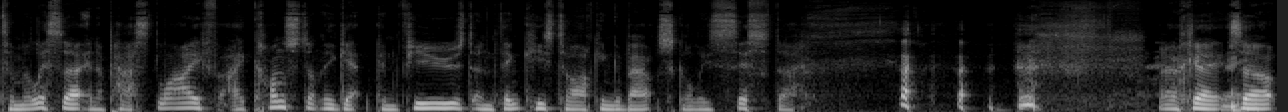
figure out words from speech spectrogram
to Melissa in a past life, I constantly get confused and think he's talking about Scully's sister. okay, so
